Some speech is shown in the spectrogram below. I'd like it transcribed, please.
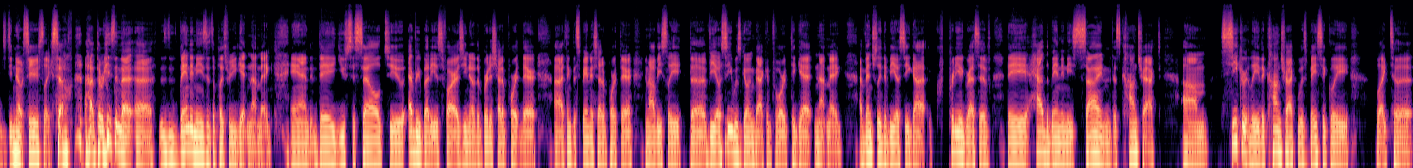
No, seriously. So uh, the reason that uh, Bandonese is the place where you get nutmeg, and they used to sell to everybody. As far as you know, the British had a port there. Uh, I think the Spanish had a port there, and obviously the VOC was going back and forth to get nutmeg. Eventually, the VOC got pretty aggressive. They had the Bandanese sign this contract. Um, secretly, the contract was basically like to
